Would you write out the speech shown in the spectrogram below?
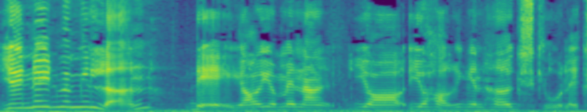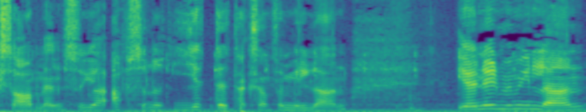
jag är nöjd med min lön. Det är jag. Jag menar, jag, jag har ingen högskoleexamen så jag är absolut jättetacksam för min lön. Jag är nöjd med min lön.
